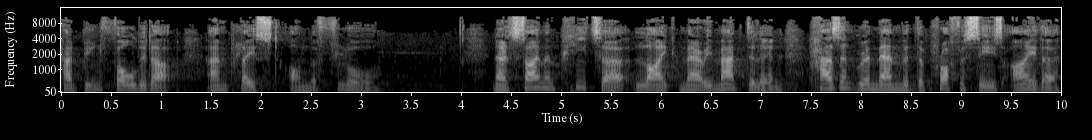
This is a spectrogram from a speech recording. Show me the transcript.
had been folded up and placed on the floor. Now, Simon Peter, like Mary Magdalene, hasn't remembered the prophecies either,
